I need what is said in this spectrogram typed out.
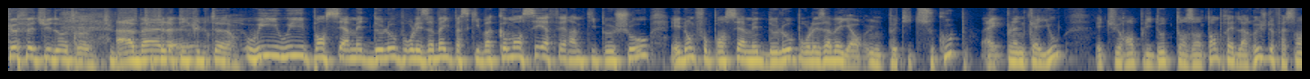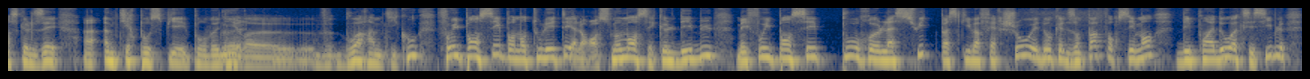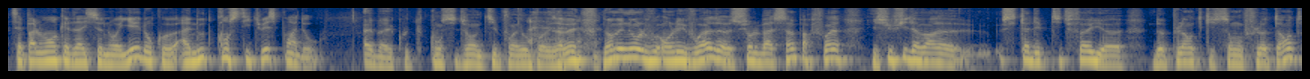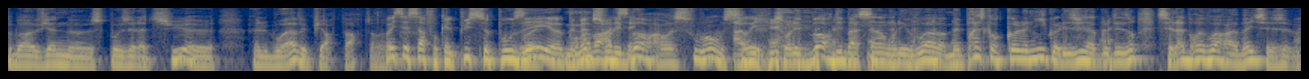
Que fais-tu d'autre tu, Ah tu ben, fais le- l'apiculteur. Oui, oui, pensez à mettre de l'eau pour les abeilles parce qu'il va commencer à faire un petit peu chaud et donc faut penser à mettre de l'eau pour les abeilles. Alors une petite soucoupe avec plein de cailloux et tu remplis d'eau de temps en temps près de la ruche de façon à ce qu'elles aient un, un petit repose-pied pour venir euh, boire un petit coup. Faut y penser pendant tout l'été. Alors en ce moment c'est que le début, mais faut y penser pour euh, la suite parce qu'il va faire chaud et donc elles n'ont pas forcément des points d'eau accessibles. C'est pas le moment qu'elles aillent se noyer, donc euh, à nous de constituer ce point d'eau. Eh ben écoute, constituons un petit point d'eau pour les abeilles. non mais nous on, on les voit euh, sur le bassin parfois. Il suffit d'avoir, euh, si tu as des petites feuilles euh, de plantes qui sont flottantes, ben, elles viennent euh, se poser là-dessus, euh, elles boivent et puis elles repartent. hein. Oui, c'est ça, faut qu'elles puissent se poser Ouais. mais même avoir sur accès. les bords, alors, souvent aussi, Ah oui. sur les bords des bassins, on les voit, mais presque en colonie, quoi, les unes à côté des autres. C'est l'abreuvoir à abeilles,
